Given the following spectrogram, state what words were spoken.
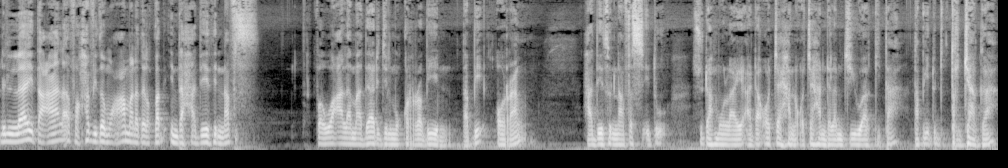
lillahi ta'ala fahafidha muamalat al-qad inda hadithin nafs fahuwa ala madarijil muqarrabin. Tapi orang hadithun nafs itu sudah mulai ada ocehan-ocehan dalam jiwa kita, tapi itu terjaga,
